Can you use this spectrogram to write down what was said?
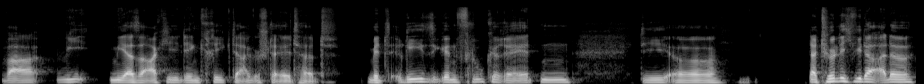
war, wie Miyazaki den Krieg dargestellt hat. Mit riesigen Fluggeräten, die äh, natürlich wieder alle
